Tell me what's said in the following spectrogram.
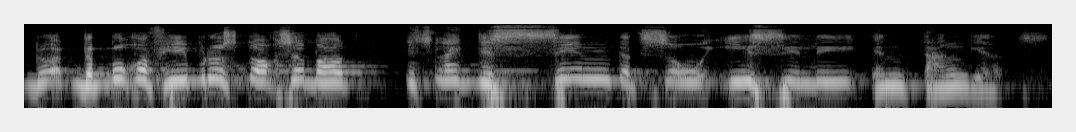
the book of Hebrews talks about it's like this sin that so easily entangles.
